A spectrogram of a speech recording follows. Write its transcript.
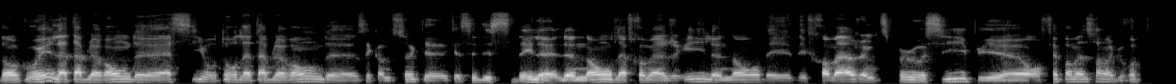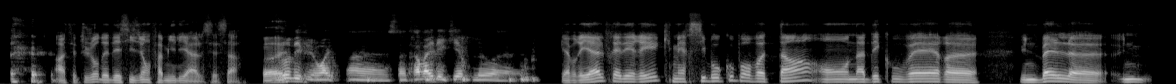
Donc oui, la table ronde, euh, assis autour de la table ronde, euh, c'est comme ça que, que c'est décidé le, nom de la fromagerie, le nom des, fromages un petit peu aussi. Puis euh, on fait pas mal ça en groupe. ah, c'est toujours des décisions familiales, c'est ça? Toujours des oui. c'est un travail d'équipe. Gabriel, Frédéric, merci beaucoup pour votre temps. On a découvert une belle, une,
